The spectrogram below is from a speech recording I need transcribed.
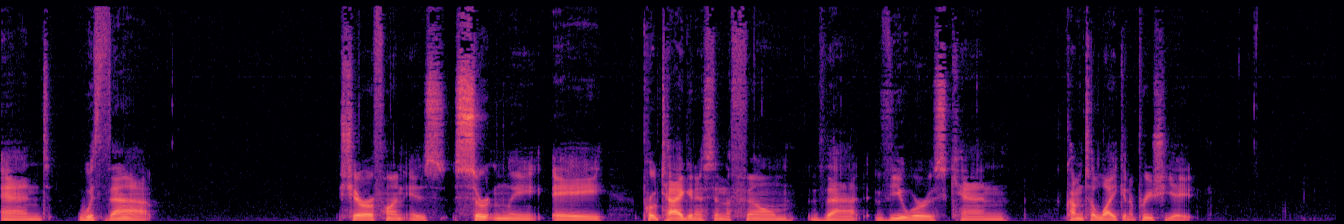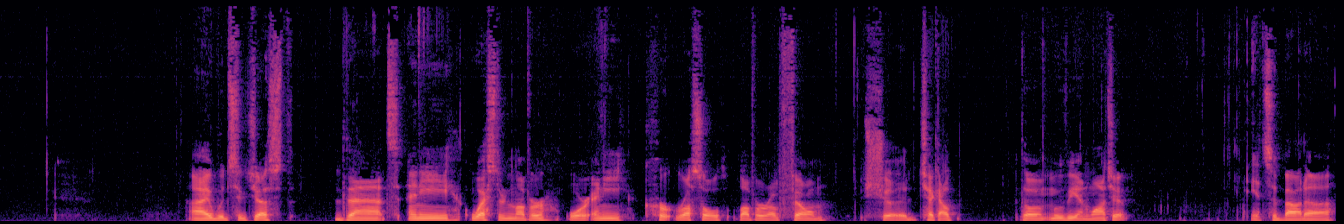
And with that, Sheriff Hunt is certainly a protagonist in the film that viewers can come to like and appreciate. I would suggest that any Western lover or any Kurt Russell lover of film should check out the movie and watch it. It's about a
